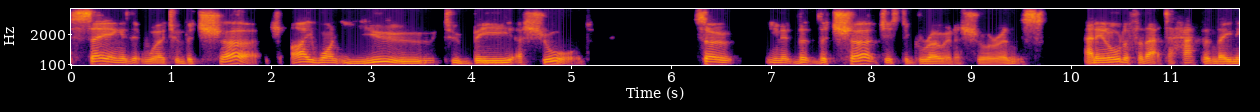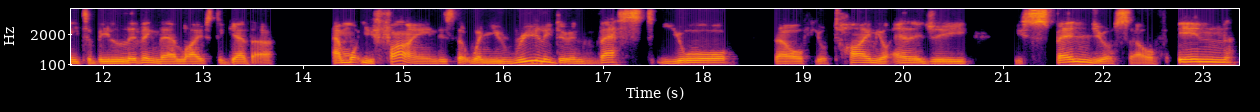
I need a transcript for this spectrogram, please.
saying, as it were, to the church, I want you to be assured. So, you know, the, the church is to grow in assurance. And in order for that to happen, they need to be living their lives together and what you find is that when you really do invest yourself, your time, your energy, you spend yourself in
